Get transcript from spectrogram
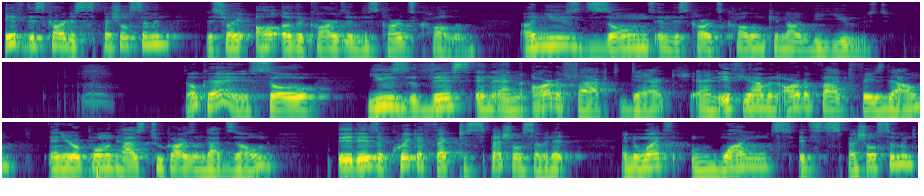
If this card is special summoned, destroy all other cards in this card's column. Unused zones in this card's column cannot be used. Okay, so use this in an artifact deck, and if you have an artifact face down, and your opponent has two cards in that zone, it is a quick effect to special summon it, and once, once it's special summoned,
